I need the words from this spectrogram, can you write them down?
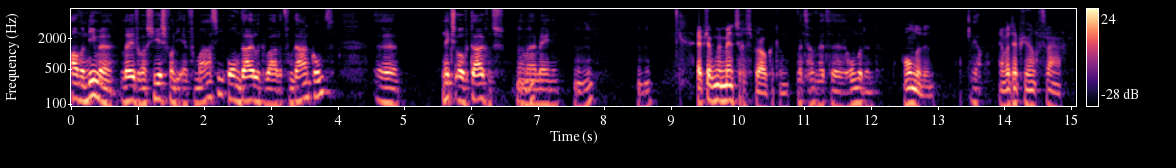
anonieme leveranciers van die informatie. Onduidelijk waar het vandaan komt. Eh, niks overtuigends, naar mijn mening. Heb je ook met mensen gesproken toen? Met, met eh, honderden. Honderden. Ja. En wat heb je hun gevraagd?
